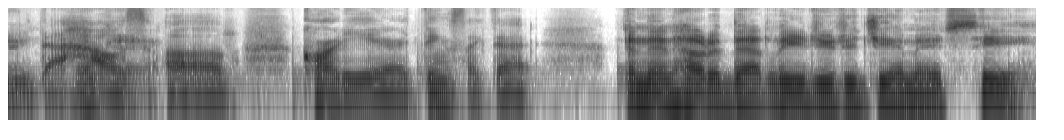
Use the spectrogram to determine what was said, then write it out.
okay. the house Okay. of Cartier, things like that. And then how did that lead you to GMHC?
